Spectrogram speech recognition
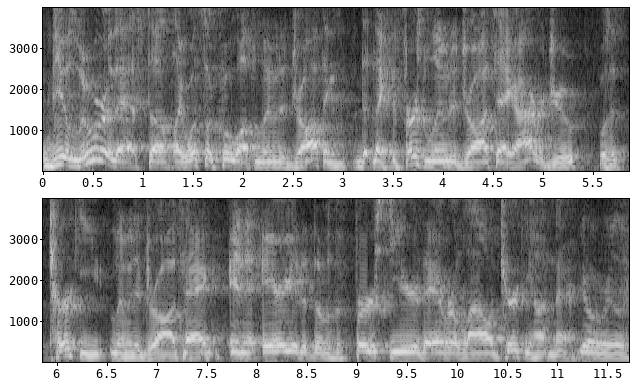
the allure of that stuff, like what's so cool about the limited draw things, like the first limited draw tag I ever drew was a turkey limited draw tag in an area that, that was the first year they ever allowed turkey hunting there. Oh, really?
